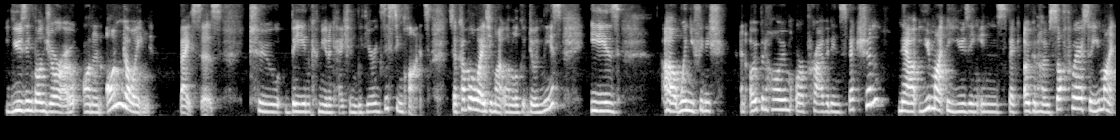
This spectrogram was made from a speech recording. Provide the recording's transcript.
using Bonjoro on an ongoing basis to be in communication with your existing clients. So, a couple of ways you might want to look at doing this is uh, when you finish an open home or a private inspection. Now, you might be using inspect open home software, so you might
